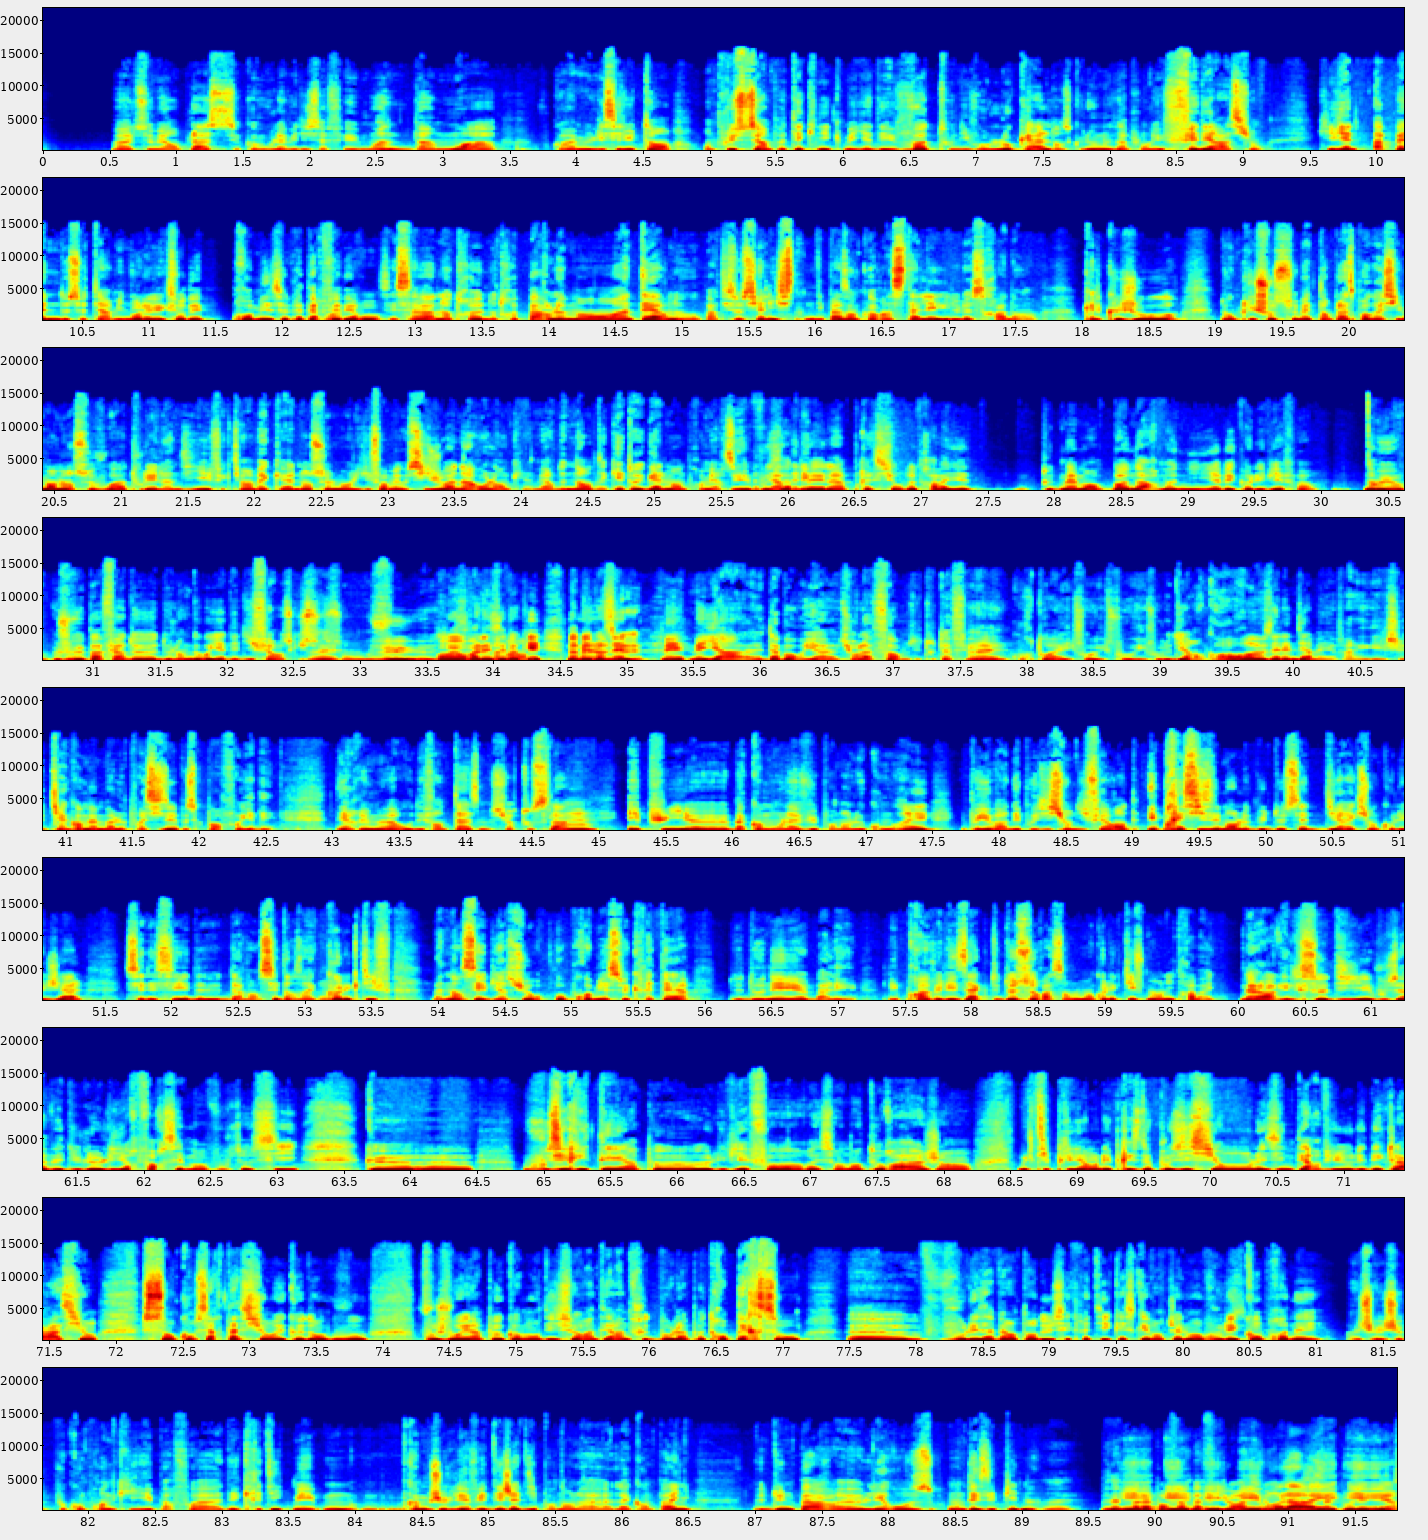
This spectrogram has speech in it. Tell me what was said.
Bah, Elle se met en place, comme vous l'avez dit, ça fait moins d'un mois. Quand même lui laisser du temps. En plus, c'est un peu technique, mais il y a des votes au niveau local dans ce que nous nous appelons les fédérations qui viennent à peine de se terminer. Pour l'élection des premiers secrétaires fédéraux. C'est ça. Notre, notre Parlement interne au Parti Socialiste n'est pas encore installé. Il le sera dans quelques jours. Donc les choses se mettent en place progressivement, mais on se voit tous les lundis, effectivement, avec non seulement Olivier Faure, mais aussi Johanna Roland, qui est la maire de Nantes et qui est également première secrétaire Et vous avez l'impression de travailler tout de même en bonne harmonie avec Olivier Faure? Non, mais je ne veux pas faire de, langue de bois. Il y a des différences qui se sont vues. Oui, on va les évoquer. Non, mais parce que... mais, mais il y a d'abord, il y a sur la forme, c'est tout à fait courtois. Il faut, il faut, il faut le dire. Encore heureux, vous allez me dire. Mais enfin, je tiens quand même à le préciser parce que parfois il y a des, des rumeurs ou des fantasmes sur tout cela. Mmh. Et puis, euh, bah, comme on l'a vu pendant le congrès, il peut y avoir des positions différentes. Et précisément, le but de cette direction collégiale, c'est d'essayer d'avancer dans un collectif. Maintenant, c'est bien sûr au premier secrétaire de donner bah, les, les, preuves et les actes de ce rassemblement collectif, mais on y travaille. Alors, il se dit, et vous avez dû le lire forcément vous aussi, que euh, vous irritez un peu Olivier Faure et son entourage en multipliant les prises de position, les interviews, les déclarations, sans concertation, et que donc vous, vous jouez un peu, comme on dit sur un terrain de football, un peu trop perso. Euh, vous les avez entendus, ces critiques? Est-ce qu'éventuellement vous les comprenez? Je, peux comprendre qu'il y ait parfois des critiques, mais comme je l'avais déjà dit pendant la, campagne, d'une part, euh, les roses ont des épines. Vous n'êtes pas là pour faire de la figuration. Et, voilà, et,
